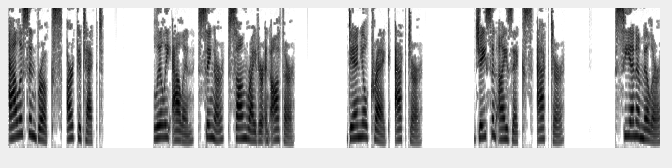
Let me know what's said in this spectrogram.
Alison Brooks, architect. Lily Allen, singer, songwriter and author. Daniel Craig, actor. Jason Isaacs, actor. Sienna Miller,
